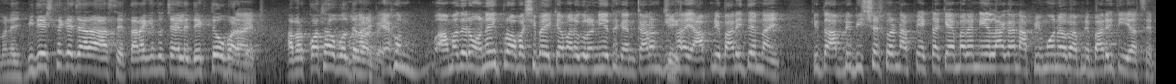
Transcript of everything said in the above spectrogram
মানে বিদেশ থেকে যারা আছে তারা কিন্তু চাইলে দেখতেও পারবে। আবার কথাও বলতে পারবে। এখন আমাদের অনেক প্রবাসী ভাই ক্যামেরাগুলো নিয়ে থাকেন কারণ কি ভাই আপনি বাড়িতে নাই কিন্তু আপনি বিশ্বাস করেন আপনি একটা ক্যামেরা নিয়ে লাগান আপনি মনে হবে আপনি বাড়িতেই আছেন।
